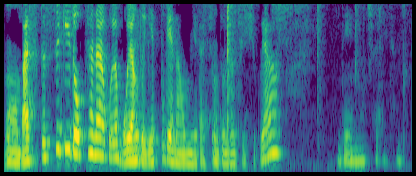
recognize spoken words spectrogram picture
어, 마스크 쓰기도 편하고요. 모양도 예쁘게 나옵니다. 쭉 눌러주시고요. 내 모서리 전부 다.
